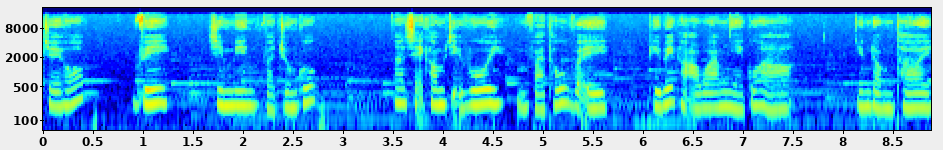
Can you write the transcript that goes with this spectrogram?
J-Hope, V, Jimin và Jungkook. Nó sẽ không chỉ vui và thú vị khi biết họ qua âm nhạc của họ, nhưng đồng thời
